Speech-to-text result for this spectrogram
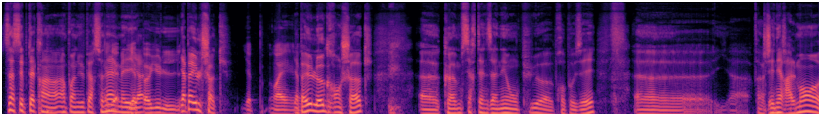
ça c'est peut-être un, un point de vue Il personnel, a, mais il a a- n'y a pas eu le choc. Il n'y a, ouais, Il n'y a pas eu le grand choc. Euh, comme certaines années ont pu euh, proposer. Euh, y a- généralement,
